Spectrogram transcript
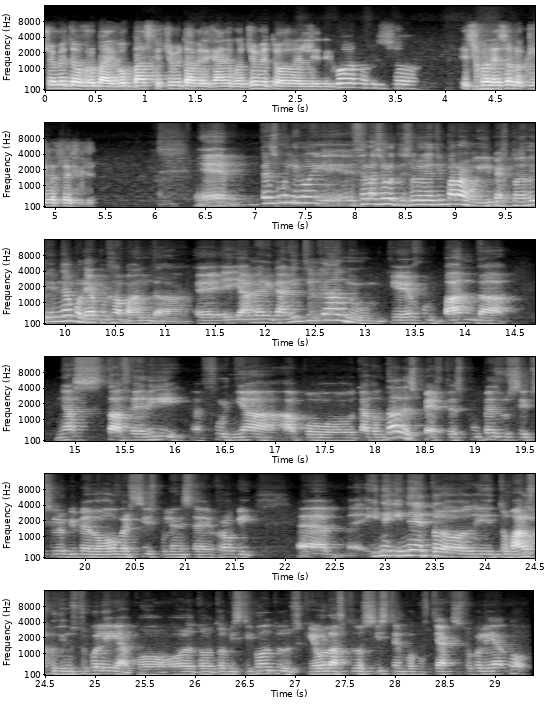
και με το ευρωπαϊκό μπάσκετ, και με το αμερικάνικο, και με το ελληνικό, νομίζω οι σχολές ολοκληρωθήκαν. Ε, Πες μου λίγο, θέλω να σε ρωτήσω λίγο για την παραγωγή παιχτών. Είναι μια απορία που είχα πάντα. Ε, οι Αμερικανοί τι κάνουν και έχουν πάντα μια σταθερή φουρνιά από εκατοντάδες παίχτες που παίζουν σε υψηλό επίπεδο overseas που λένε στην Ευρώπη. Ε, είναι, είναι το, το βάρος που δίνουν στο κολεγιακό, το, το μυστικό τους και όλο αυτό το σύστημα που έχουν φτιάξει στο κολεγιακό.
